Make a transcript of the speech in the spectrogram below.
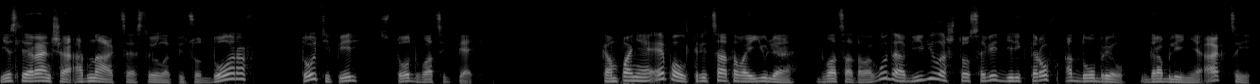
Если раньше одна акция стоила 500 долларов, то теперь 125. Компания Apple 30 июля 2020 года объявила, что совет директоров одобрил дробление акций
